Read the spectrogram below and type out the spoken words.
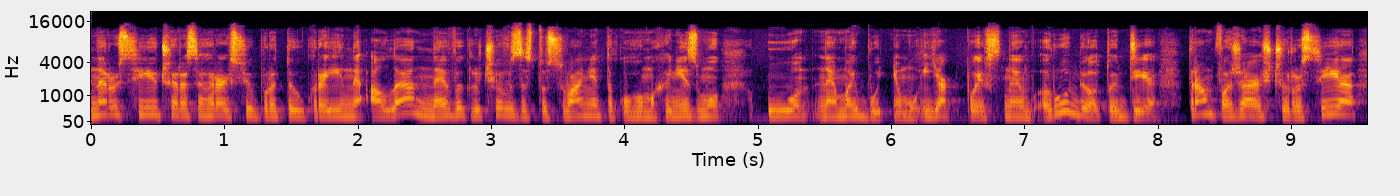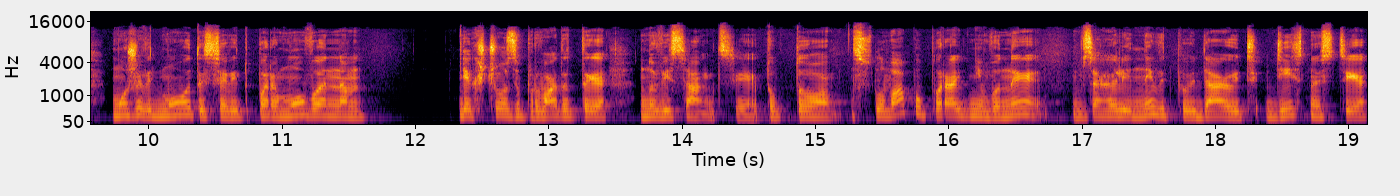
на Росію через агресію проти України, але не виключив застосування такого механізму у е, майбутньому. І як пояснив Рубіо, тоді Трамп вважає, що Росія може відмовитися від перемовин. Якщо запровадити нові санкції, тобто слова попередні вони взагалі не відповідають дійсності.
